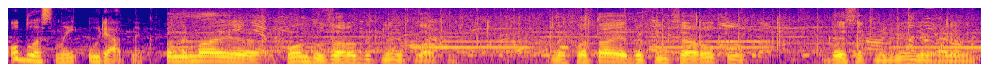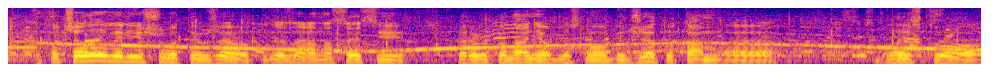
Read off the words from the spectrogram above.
обласний урядник. Немає фонду заробітної плати. Не вистачає до кінця року 10 мільйонів гривень. Почали вирішувати вже. От є зараз на сесії перевиконання обласного бюджету. Там е, близько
